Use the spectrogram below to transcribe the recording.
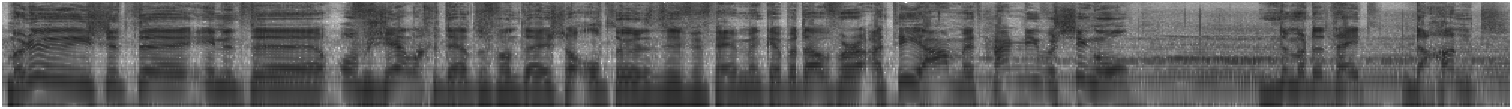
Maar nu is het eh, in het eh, officiële gedeelte van deze Alternative FM. Ik heb het over Atia met haar nieuwe single. Het nummer dat heet De Hand.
